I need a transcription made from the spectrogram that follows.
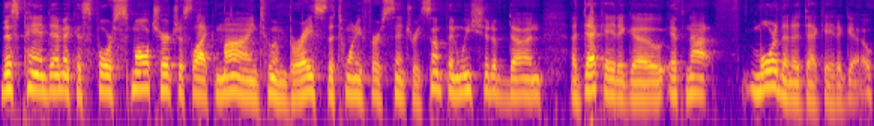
this pandemic has forced small churches like mine to embrace the 21st century, something we should have done a decade ago, if not more than a decade ago.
